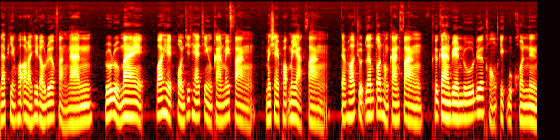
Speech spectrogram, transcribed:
และเพียงเพราะอะไรที่เราเลือกฝั่งนั้น รู้หรือไม่ว่าเหตุผลที่แท้จริงของการไม่ฟัง ไม่ใช่เพราะไม่อยากฟัง แต่เพราะจุดเริ่มต้นของการฟัง คือการเรียนรู้เรื่องของอีกบุคคลหนึ่ง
